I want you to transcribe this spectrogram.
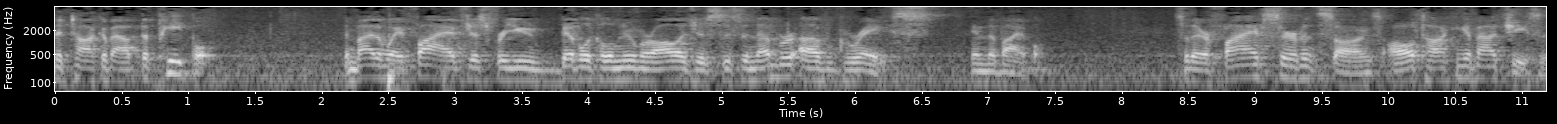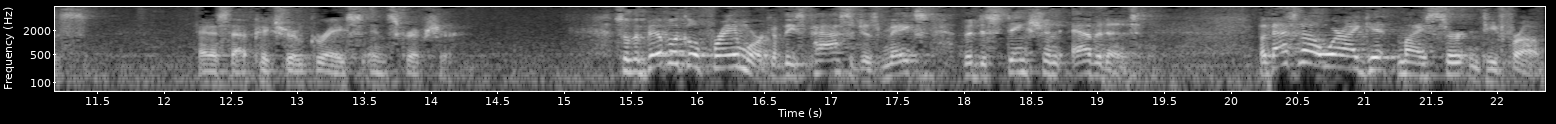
that talk about the people. And by the way, five, just for you biblical numerologists, is the number of grace in the Bible. So there are five servant songs all talking about Jesus. And it's that picture of grace in scripture. So the biblical framework of these passages makes the distinction evident. But that's not where I get my certainty from.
